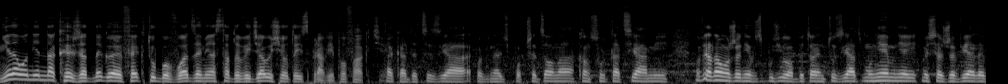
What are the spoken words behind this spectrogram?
Nie dał on jednak żadnego efektu, bo władze miasta dowiedziały się o tej sprawie po fakcie. Taka decyzja powinna być poprzedzona konsultacjami. No wiadomo, że nie wzbudziłoby to entuzjazmu, niemniej myślę, że wiele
